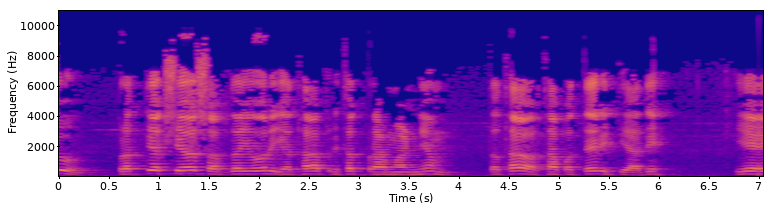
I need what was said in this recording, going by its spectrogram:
तो प्रत्यक्ष शब्दोर यथा पृथक प्रामाण्यम तथा अर्थापत्तिर इत्यादि। ये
